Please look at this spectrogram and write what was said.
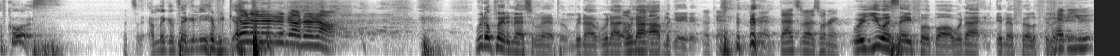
Of course. That's- I make them take a knee every No, no, no, no, no, no, no. We don't play the national anthem. We're not. We're not. We're not obligated. Okay, okay, that's what I was wondering. We're USA football. We're not NFL affiliated. Have you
